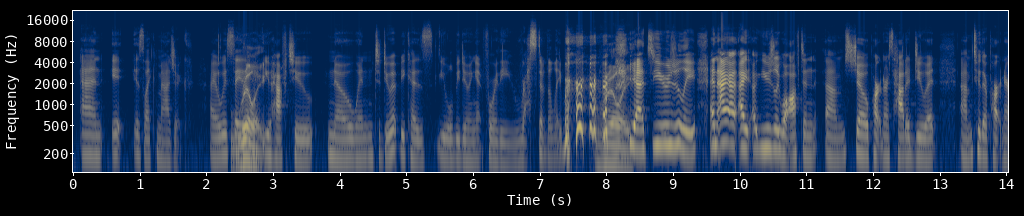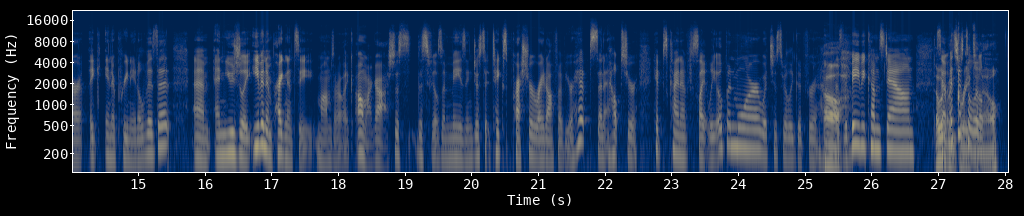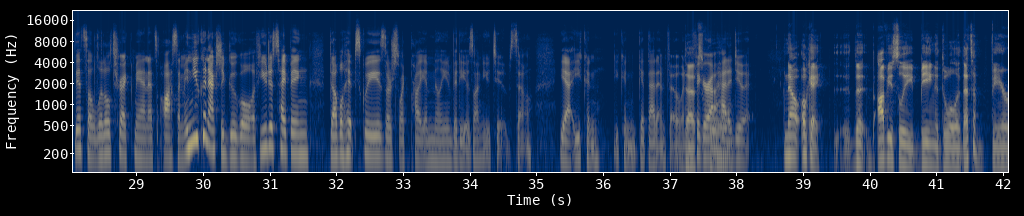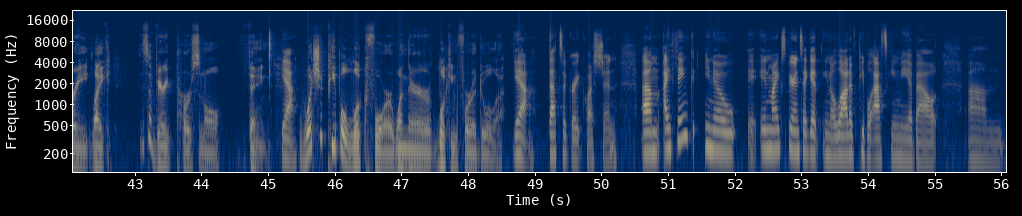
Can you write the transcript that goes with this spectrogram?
and it is like magic. I always say Really? you have to know when to do it because you will be doing it for the rest of the labor. Really? yeah, it's usually, and I, I, usually will often um, show partners how to do it um, to their partner, like in a prenatal visit. Um, and usually, even in pregnancy, moms are like, "Oh my gosh, this this feels amazing!" Just it takes pressure right off of your hips, and it helps your hips kind of slightly open more, which is really good for as the baby comes down. That been it's just great a to little, know. It's a little trick, man. It's awesome, and you can actually Google if you just type in double hip squeeze. There's like probably a million videos on YouTube. So yeah, you can you can get that info and That's figure out how to do it. Now, okay, the obviously being a doula, that's a very like it's a very personal thing. Yeah. What should people look for when they're looking for a doula? Yeah, that's a great question. Um, I think, you know, in my experience, I get, you know, a lot of people asking me about, um,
